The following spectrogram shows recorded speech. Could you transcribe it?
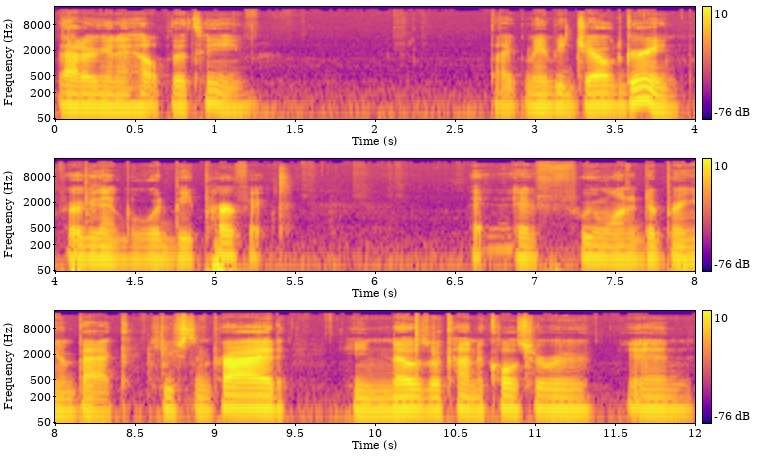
that are going to help the team. Like maybe Gerald Green, for example, would be perfect if we wanted to bring him back. Houston Pride, he knows what kind of culture we're in.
